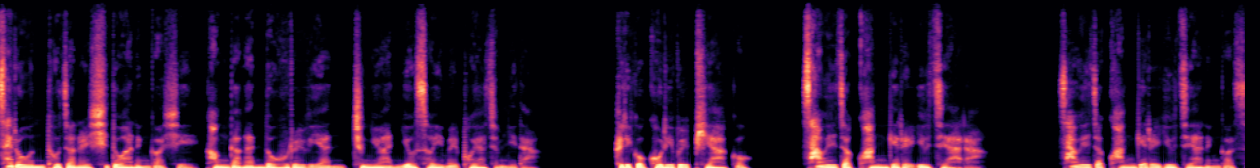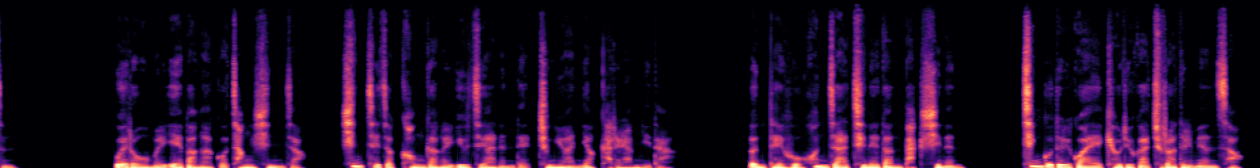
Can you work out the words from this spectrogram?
새로운 도전을 시도하는 것이 건강한 노후를 위한 중요한 요소임을 보여줍니다. 그리고 고립을 피하고 사회적 관계를 유지하라. 사회적 관계를 유지하는 것은 외로움을 예방하고 정신적, 신체적 건강을 유지하는 데 중요한 역할을 합니다. 은퇴 후 혼자 지내던 박 씨는 친구들과의 교류가 줄어들면서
